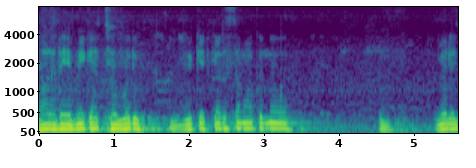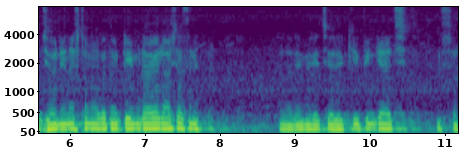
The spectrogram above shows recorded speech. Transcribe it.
വളരെ മികച്ച ഒരു വിക്കറ്റ് കരസ്ഥമാക്കുന്നു. വെളിജോനെ നഷ്ടമാകുന്നു ടീം റോയൽ ആശാസിന് വളരെ മികച്ച ഒരു കീപ്പിംഗ് ക്യാച്ച് മിസ്റ്റർ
